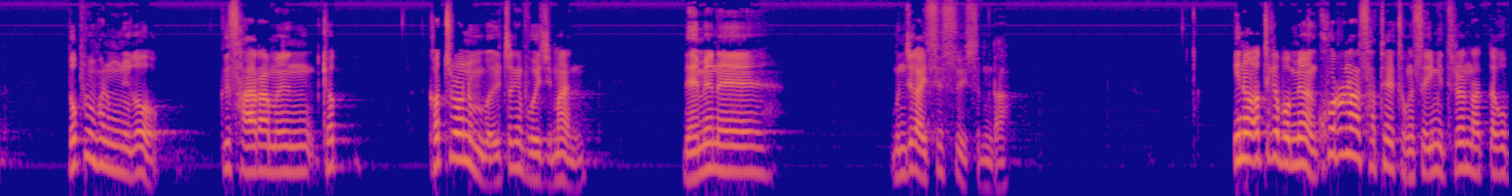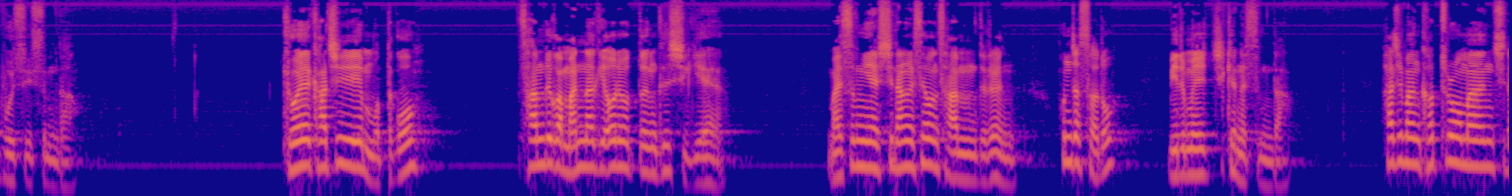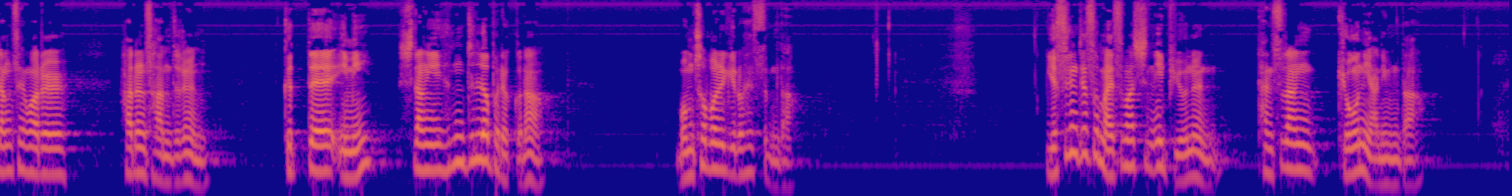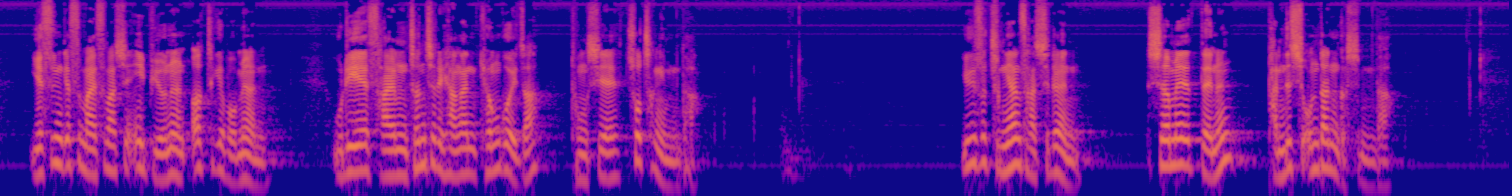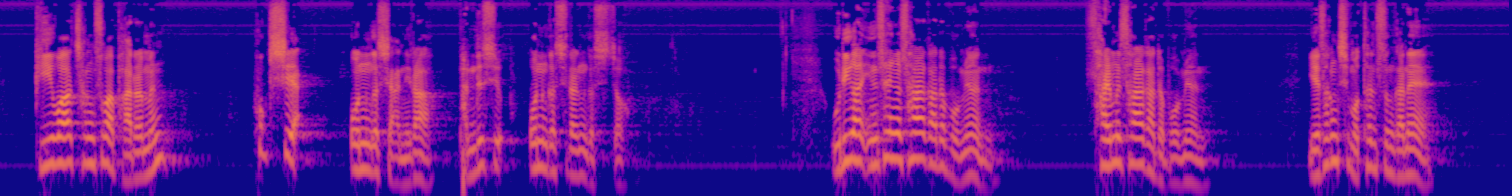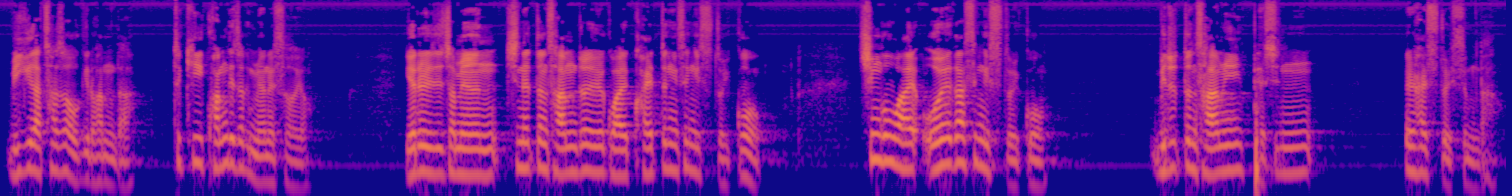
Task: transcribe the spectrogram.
높은 확률로 그 사람은 곁, 겉으로는 멀쩡해 보이지만 내면에 문제가 있을 수 있습니다. 이는 어떻게 보면 코로나 사태를 통해서 이미 드러났다고 볼 수 있습니다. 교회 가지 못하고 사람들과 만나기 어려웠던 그 시기에 말씀 위에 신앙을 세운 사람들은 혼자서도 믿음을 지켜냈습니다. 하지만 겉으로만 신앙생활을 하는 사람들은 그때 이미 신앙이 흔들려 버렸거나 멈춰버리기로 했습니다. 예수님께서 말씀하신 이 비유는 단순한 교훈이 아닙니다. 예수님께서 말씀하신 이 비유는 어떻게 보면 우리의 삶 전체를 향한 경고이자 동시에 초청입니다. 여기서 중요한 사실은 시험의 때는 반드시 온다는 것입니다. 비와 창수와 바람은 혹시 오는 것이 아니라 반드시 오는 것이라는 것이죠. 우리가 인생을 살아가다 보면 삶을 살아가다 보면 예상치 못한 순간에 위기가 찾아오기로 합니다. 특히 관계적인 면에서요. 예를 들자면 친했던 사람들과의 갈등이 생길 수도 있고 친구와의 오해가 생길 수도 있고 믿었던 사람이 배신을 할 수도 있습니다.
